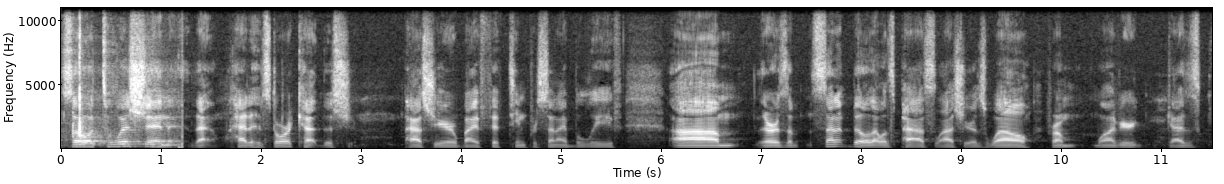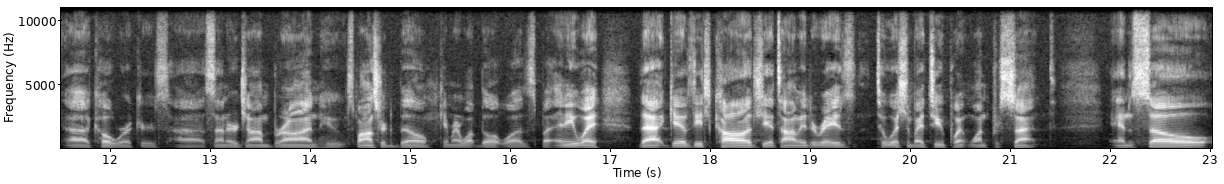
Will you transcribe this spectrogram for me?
So a tuition that had a historic cut this past year by 15%, I believe. Um, there was a Senate bill that was passed last year as well from one of your guys' uh, co-workers, uh, Senator John Braun, who sponsored the bill. Can't remember what bill it was, but anyway, that gives each college the autonomy to raise tuition by 2.1 percent. And so,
